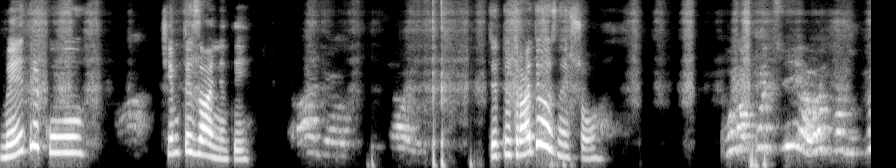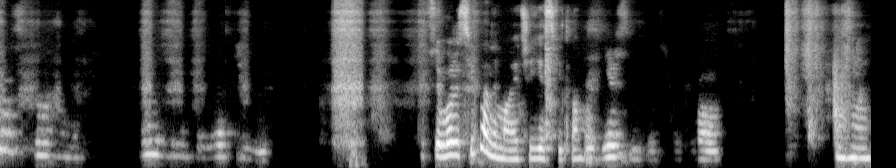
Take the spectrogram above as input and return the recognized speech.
Митрику. Чим ти зайнятий? Радіо. Ти тут радіо знайшов? Вона працює, але просто. Чи, може світла немає, чи є світло? Угу.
